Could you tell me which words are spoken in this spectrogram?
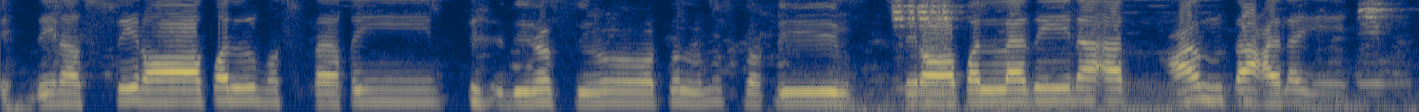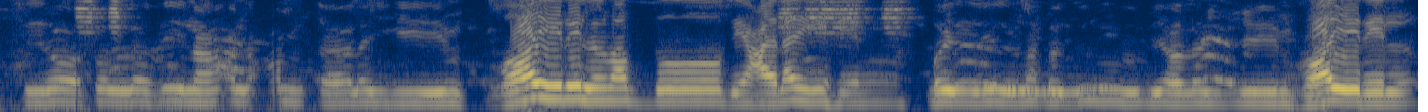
اهدنا الصراط المستقيم. اهدنا الصراط المستقيم. صراط الذين أنعمت عليهم. صراط الذين أنعمت عليهم. غير المغضوب عليهم. غير المغضوب عليهم. غير ال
